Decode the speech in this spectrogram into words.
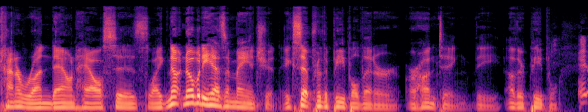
kind of rundown houses. Like no nobody has a mansion except for the people that are are hunting the other people. And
